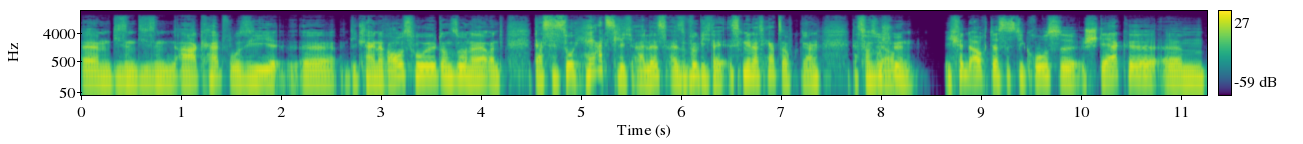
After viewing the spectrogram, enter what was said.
ähm, diesen, diesen Arc hat, wo sie äh, die Kleine rausholt und so, ne? Und das ist so herzlich alles. Also wirklich, da ist mir das Herz aufgegangen. Das war so Ja. schön. Ich finde auch, das ist die große Stärke ähm,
